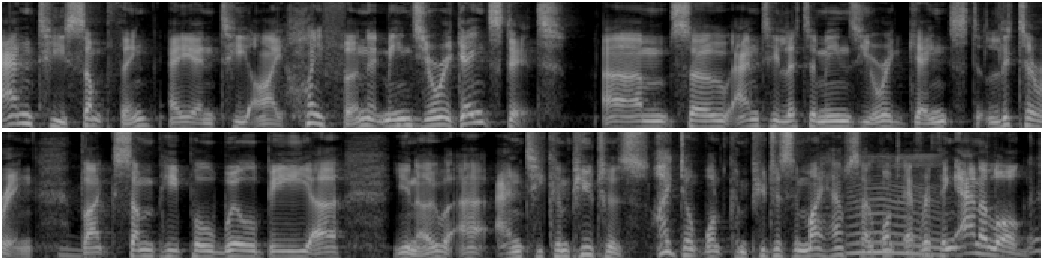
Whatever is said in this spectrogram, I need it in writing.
anti something, A N T I hyphen, it means you're against it. Um, so anti-litter means you're against littering. Mm. Like some people will be, uh, you know, uh, anti-computers. I don't want computers in my house. Mm. I want mm. everything analog.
